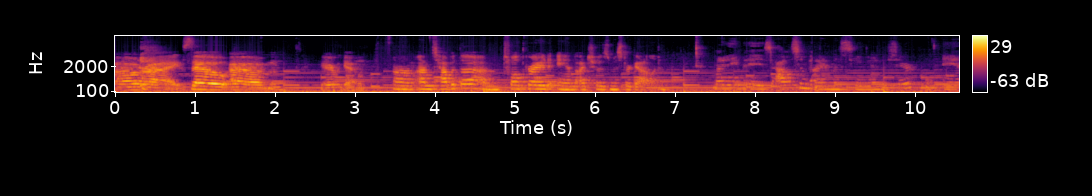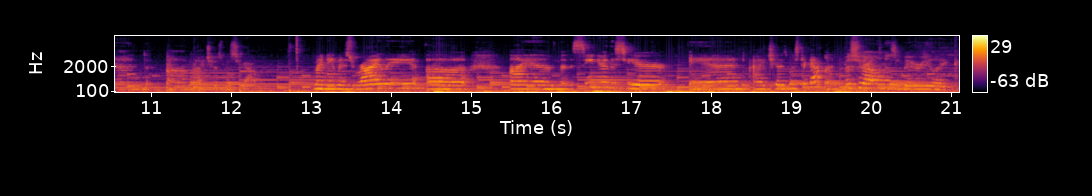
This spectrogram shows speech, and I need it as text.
All right. So um, here we go. Um, I'm Tabitha. I'm 12th grade, and I chose Mr. Gatlin. My name is Allison. I am a senior this year, and um, I chose Mr. Allen. My name is Riley. Uh, I am senior this year, and I chose Mr. Gatlin. Mr. Gatlin is a very like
